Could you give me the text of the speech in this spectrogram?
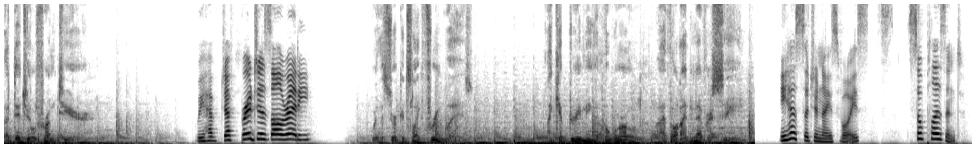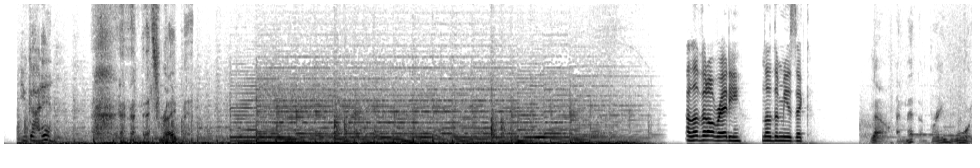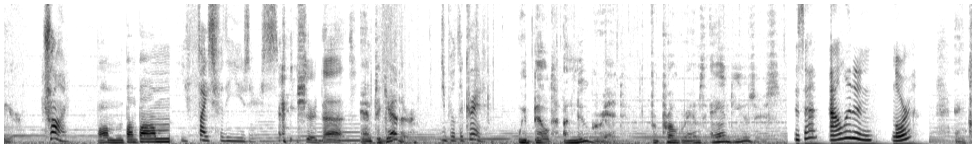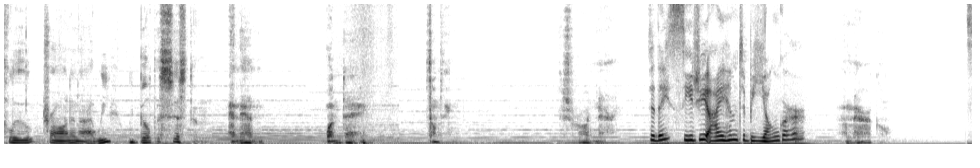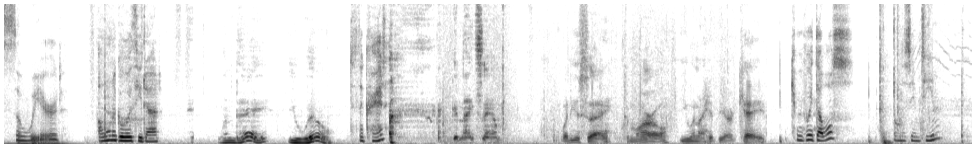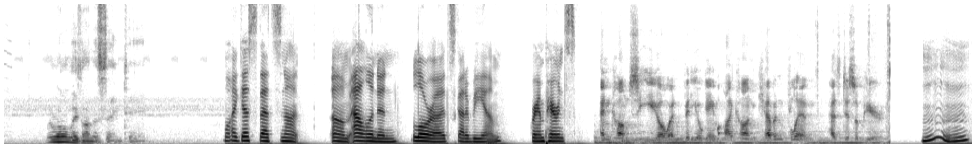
A digital frontier. We have Jeff Bridges already. Where the circuits like freeways. I kept dreaming of a world I thought I'd never see. He has such a nice voice. It's so pleasant. You got in. That's right, man. I love it already. Love the music. Now, I met a brave warrior. Tron. Bum, bum, bum. He fights for the users. He sure does. And together, You built the grid. we built a new grid for programs and users. Is that Alan and Laura? And Clu, Tron, and I, we, we built a system. And then, one day, something extraordinary. Did they CGI him to be younger? A miracle. So weird. I want to go with you, Dad. One day, you will. To the grid? Good night, Sam. What do you say? Tomorrow, you and I hit the arcade. Can we play doubles? On the same team? We're always on the same team. Well, I guess that's not um Alan and Laura. It's got to be um grandparents. Encom CEO and video game icon Kevin Flynn has disappeared. Hmm.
